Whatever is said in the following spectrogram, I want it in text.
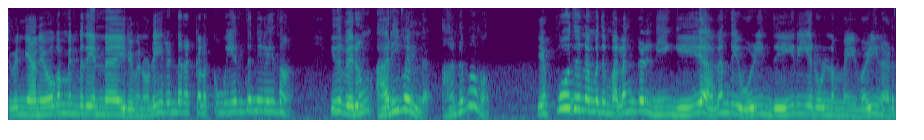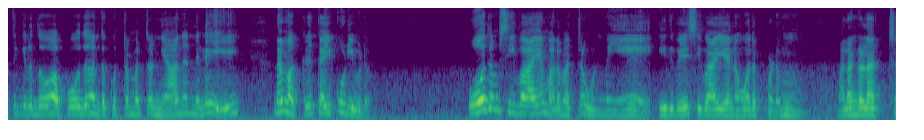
சிவஞான யோகம் என்பது என்ன? இறைவனுடைய இரண்டர கலக்கும் உயர்ந்த நிலைதான். இது வெறும் அறிவல்ல அனுபவம். எப்போது நமது மலங்கள் நீங்கி அகந்தை ஒழிந்து ஈரியருள் நம்மை வழி நடத்துகிறதோ அப்போது அந்த குற்றமற்ற ஞான நிலை நமக்கு கைகூடிவிடும். ஓதும் சிவாய மலமற்ற உண்மையே. இதுவே சிவாய என ஓதப்படும் மலங்களற்ற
